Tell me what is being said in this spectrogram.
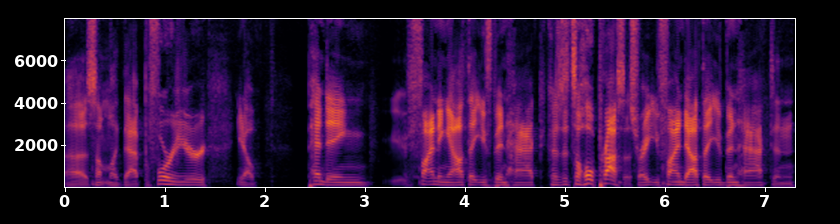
uh, something like that, before you're you know pending finding out that you've been hacked because it's a whole process, right? You find out that you've been hacked, and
